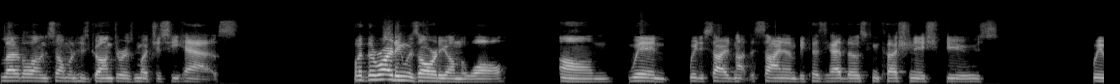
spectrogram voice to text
let alone someone who's gone through as much as he has. But the writing was already on the wall um, when we decided not to sign him because he had those concussion issues. We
